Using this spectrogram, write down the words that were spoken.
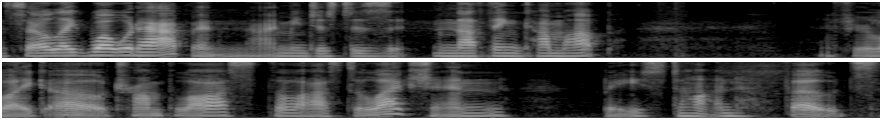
So, like, what would happen? I mean, just does nothing come up? If you're like, oh, Trump lost the last election based on votes,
